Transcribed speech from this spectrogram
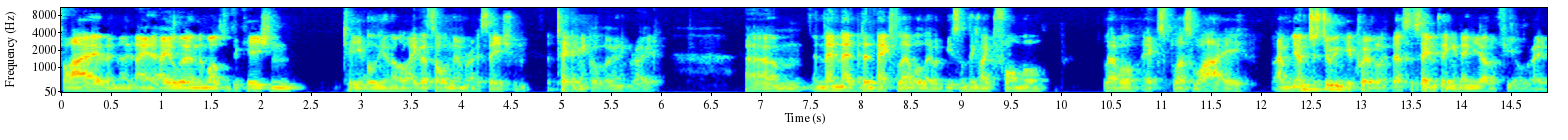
five, and I I learn the multiplication table. You know, like that's all memorization, technical learning, right? Um, and then at the next level, there would be something like formal level x plus y. I'm, I'm just doing the equivalent. That's the same thing in any other field, right?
